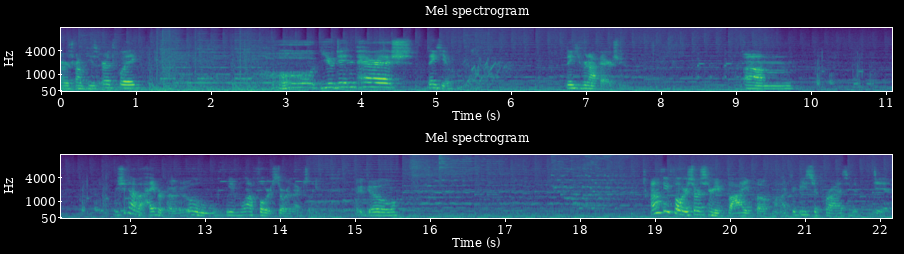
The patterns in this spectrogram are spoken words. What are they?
Our Trump use Earthquake. Oh, you didn't perish! Thank you. Thank you for not perishing. Um, we should have a Hyper Potion. Oh, we have a lot of full restores actually. There we go. I don't think full restores can revive Pokemon. I could be surprised if it did.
